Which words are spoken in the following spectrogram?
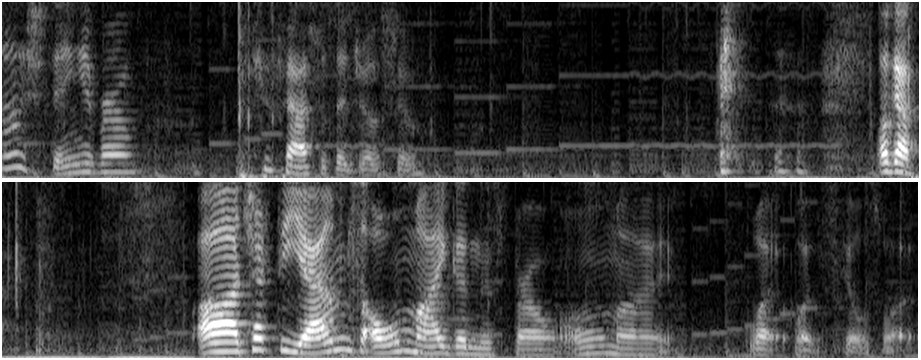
Gosh dang it, bro. Too fast with it, Josu. okay. Uh, check DMs. Oh my goodness, bro. Oh my. What, what skills, what?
